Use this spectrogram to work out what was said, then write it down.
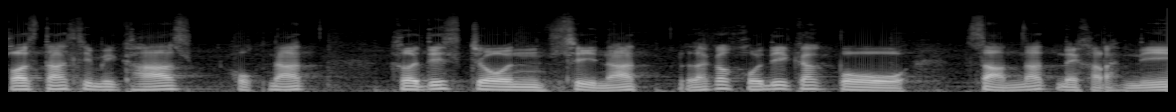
คอสตาซิมิคาส6 นัด เคอร์ติสโจน 4 นัด แล้วก็โคดี้กักโป 3 นัดในครั้งนี้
